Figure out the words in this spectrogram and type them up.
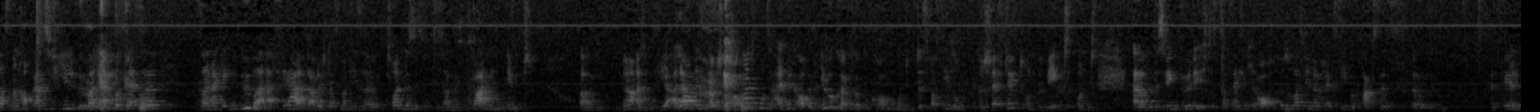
dass man auch ganz viel über Lernprozesse seiner Gegenüber erfährt, dadurch, dass man diese Zeugnisse sozusagen so wahrnimmt. Ähm, ne, also wir alle haben jetzt, glaube ich, schon ganz guten Einblick auch in ihre Köpfe bekommen und in das, was sie so beschäftigt und bewegt. Und ähm, deswegen würde ich das tatsächlich auch für sowas wie reflexive Praxis ähm, empfehlen.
